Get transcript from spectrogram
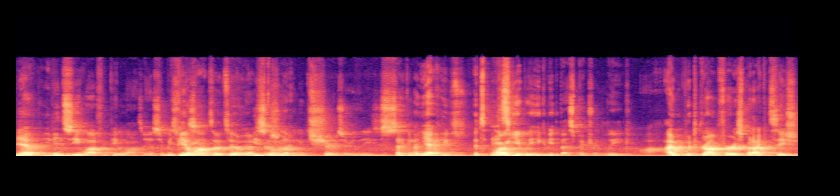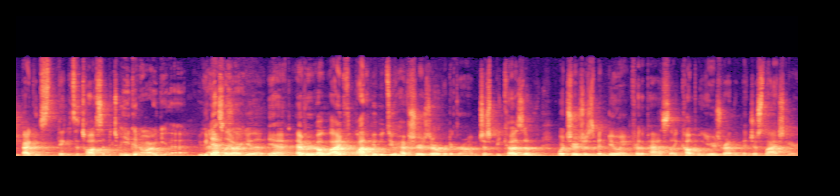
Yeah. You didn't see a lot from Pete Alonso yesterday. Pete Alonso too. Yeah, He's going especially. up against Scherzer. He's second. Oh, yeah, he's it's, it's arguably he could be the best pitcher in the league. I would put Degrom first, but I can say I can think it's a toss up between. You can them. argue that. You could That's definitely argue that. Yeah, every a lot, a lot of people do have Scherzer over Degrom just because of what Scherzer's been doing for the past like couple years rather than just last year.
